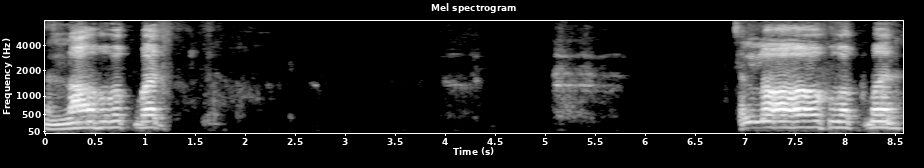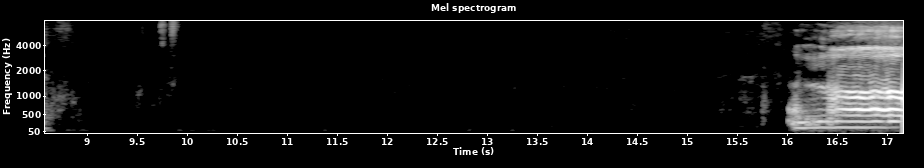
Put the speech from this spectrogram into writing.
اللہ اکبر اللہ اکبر اللہ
